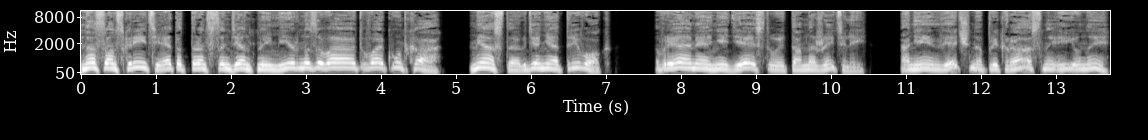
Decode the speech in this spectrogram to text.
На санскрите этот трансцендентный мир называют Вайкунтха — место, где нет тревог. Время не действует там на жителей. Они вечно прекрасны и юны.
